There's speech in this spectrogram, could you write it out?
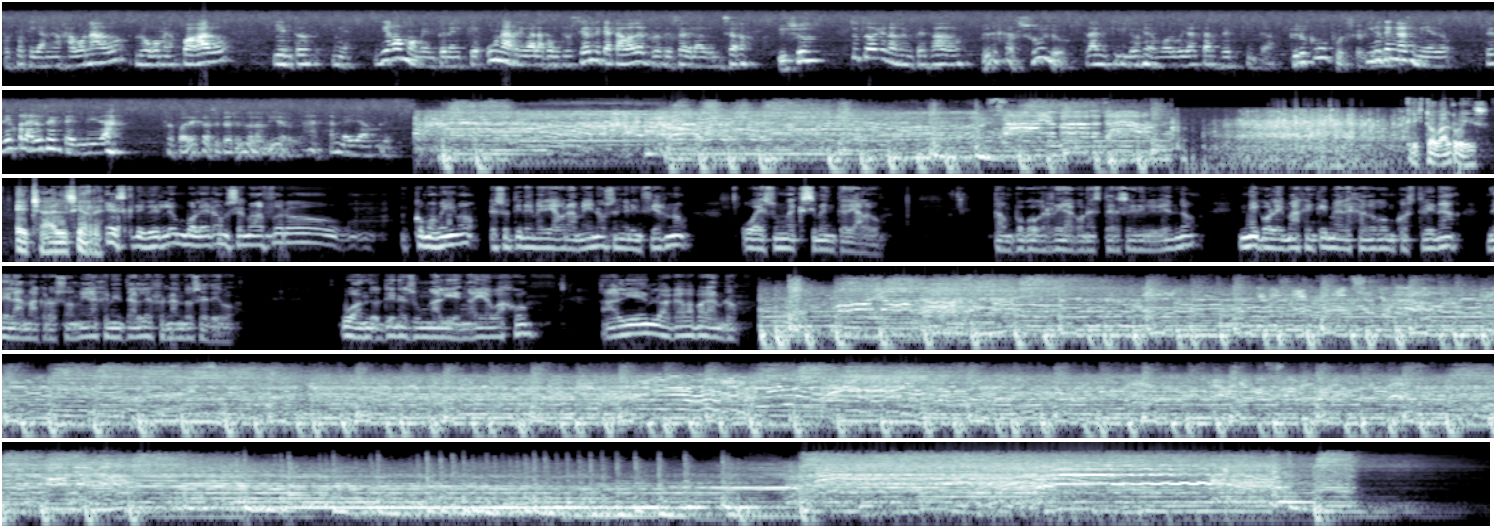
Pues porque ya me he enjabonado, luego me he enjuagado y entonces, mira, llega un momento en el que uno arriba a la conclusión de que ha acabado el proceso de la ducha. ¿Y yo? Tú todavía no has empezado. ¿Me dejas solo? Tranquilo, mi amor, voy a estar cerquita. ¿Pero cómo puede ser? Y no tengas miedo, te dejo la luz encendida. Esta pareja se está yendo a la mierda. Anda ya, hombre. Cristóbal Ruiz echa el cierre. Escribirle un bolero a un semáforo, como mínimo, eso tiene media hora menos en el infierno, o es un eximente de algo. Tampoco querría con Esther seguir viviendo, ni con la imagen que me ha dejado con Costrina de la macrosomía genital de Fernando VII. Cuando tienes un alien ahí abajo, alguien lo acaba pagando.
